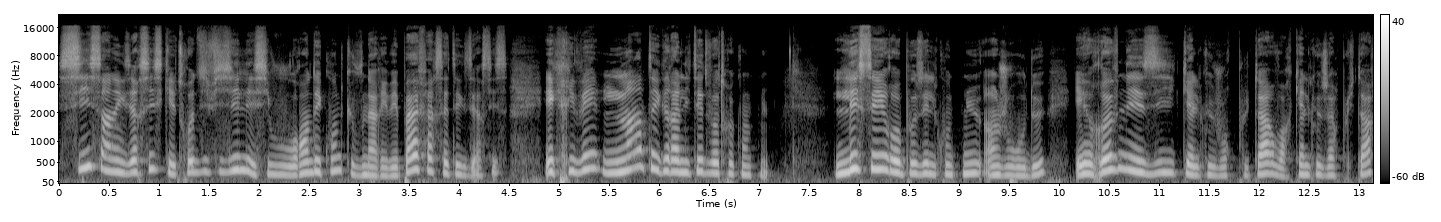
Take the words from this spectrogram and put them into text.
Si c'est un exercice qui est trop difficile et si vous vous rendez compte que vous n'arrivez pas à faire cet exercice, écrivez l'intégralité de votre contenu. Laissez reposer le contenu un jour ou deux et revenez-y quelques jours plus tard, voire quelques heures plus tard,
